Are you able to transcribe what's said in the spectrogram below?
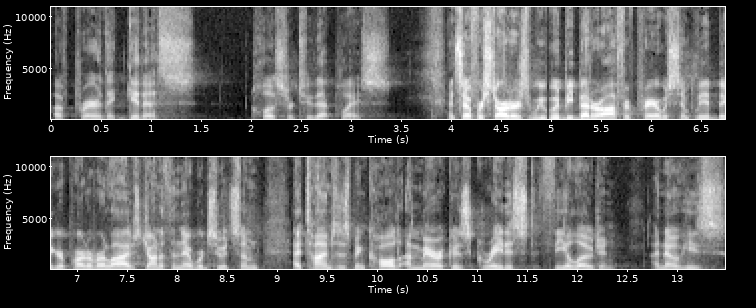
of prayer that get us closer to that place. And so, for starters, we would be better off if prayer was simply a bigger part of our lives. Jonathan Edwards, who at some at times has been called America's greatest theologian, I know he's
